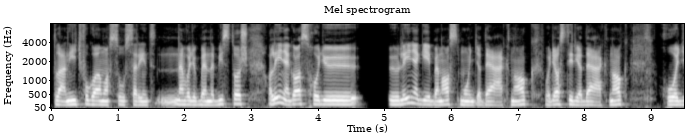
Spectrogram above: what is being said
talán így fogalmaz szó szerint, nem vagyok benne biztos. A lényeg az, hogy ő, ő lényegében azt mondja Deáknak, vagy azt írja Deáknak, hogy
